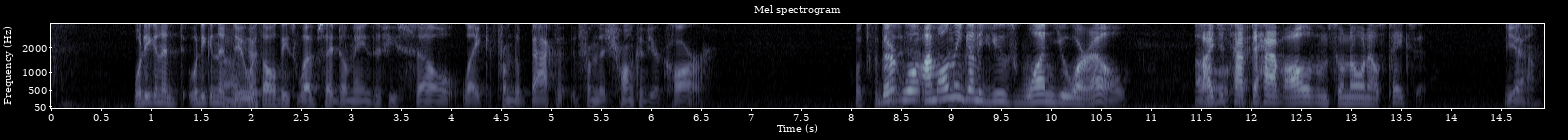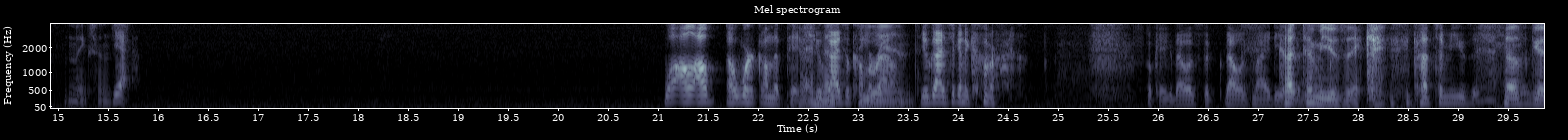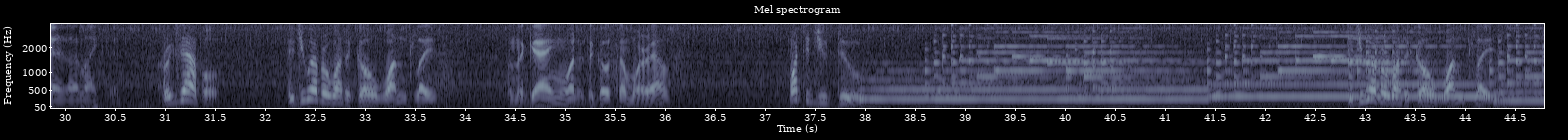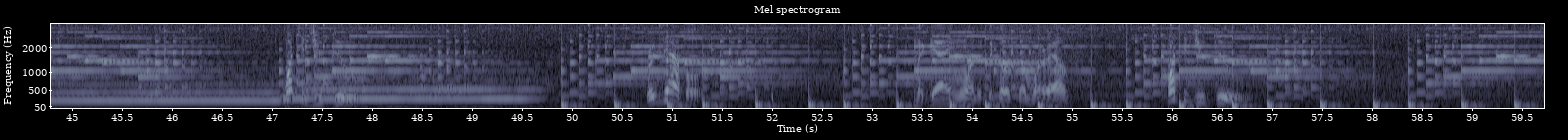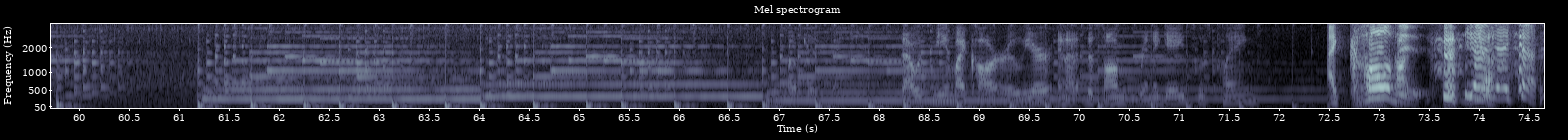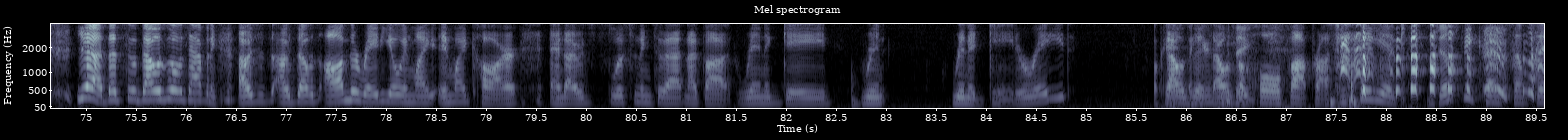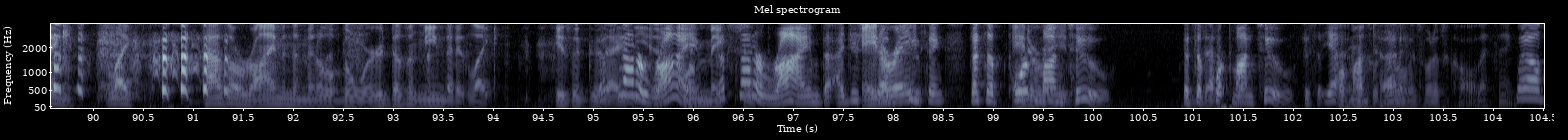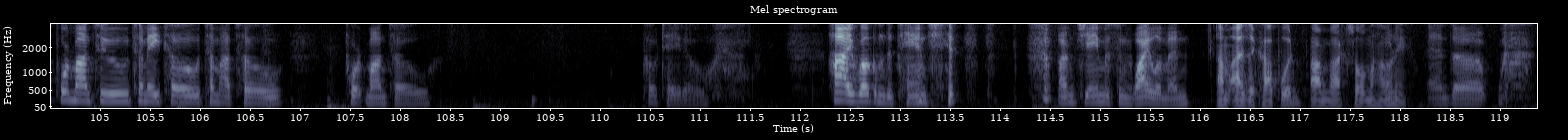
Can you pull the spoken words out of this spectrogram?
What are you gonna What are you gonna oh, do okay. with all these website domains if you sell like from the back from the trunk of your car? What's the There, well, I'm a only going to use one URL. I Oh, just have to have all of them so no one else takes it. Yeah, makes sense. Yeah. Well, I'll, I'll, I'll work on the pitch. Okay. You And guys will come around. end. You guys are going to come around. okay, that was the that was my idea. Cut for to music. Cut to music. that was good. I liked it. For example, did you ever want to go one place when the gang wanted to go somewhere else? What did you do? Did you ever want to go one place? What did you do? For example, the gang wanted to go somewhere else, what did you do? Okay, thank you. That was me in my car earlier, and I, the song "Renegades" was playing. I called thought- it. yeah, yeah, yeah, yeah. That's what that was what was happening. I was just I was, I was on the radio in my in my car, and I was listening to that, and I thought Renegade, Ren, Renegatorade. Okay, That was it. That was the whole thought process. thing is, just because something like has a rhyme in the middle of the word doesn't mean that it like is a good That's not a rhyme. That's sense. not a rhyme. That I just shoved two Atorade? things. That's a portmanteau. That's Is a that a por- portmanteau. Is it? Yeah, that's what that Portmanteau is. is what it's called, I think. Well, portmanteau, tomato, tomato, portmanteau, potato. Hi, welcome to Tangent. I'm Jameson Weileman, I'm Isaac Hopwood. I'm Maxwell Mahoney. and uh,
